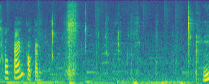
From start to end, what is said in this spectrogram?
khâu cánh khâu cành mm.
